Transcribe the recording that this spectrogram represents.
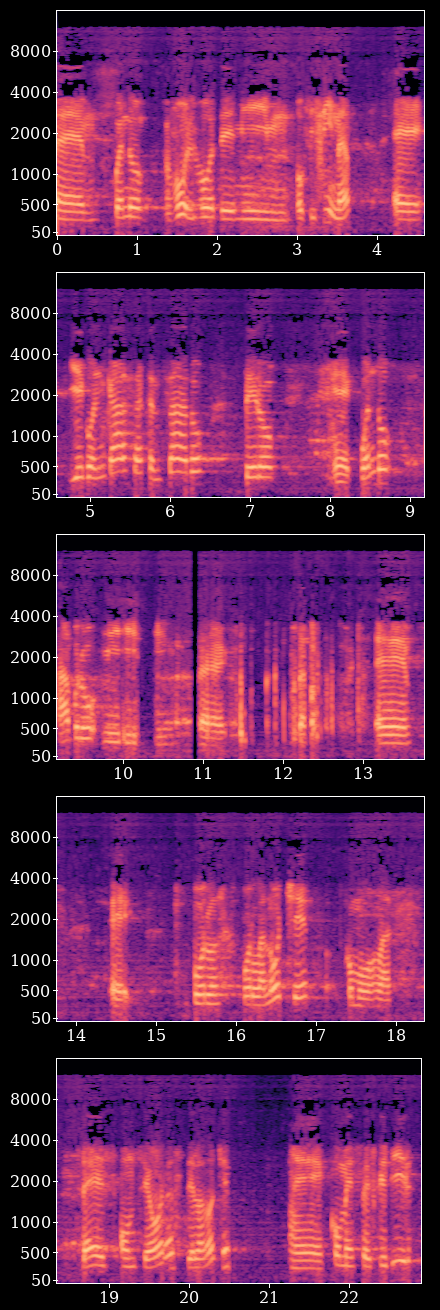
eh, cuando vuelvo de mi oficina, eh, llego en casa cansado, pero eh, cuando abro mi eh, computador, eh, eh, por, por la noche, como las 10, 11 horas de la noche, eh, comienzo a escribir.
